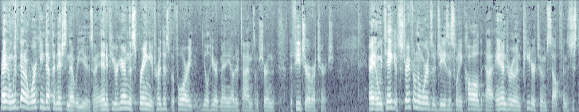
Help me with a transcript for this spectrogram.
Right? And we've got a working definition that we use. And if you're here in the spring, you've heard this before, you'll hear it many other times, I'm sure, in the future of our church. Right? And we take it straight from the words of Jesus when he called uh, Andrew and Peter to himself. And it's just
